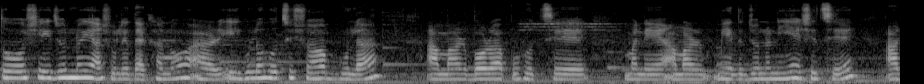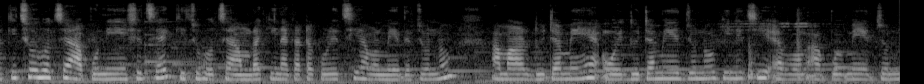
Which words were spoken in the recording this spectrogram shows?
তো সেই জন্যই আসলে দেখানো। আর এইগুলো হচ্ছে সবগুলা। আমার বড় আপু হচ্ছে মানে আমার মেয়েদের জন্য নিয়ে এসেছে। আর কিছু হচ্ছে আপু নিয়ে এসেছে, কিছু হচ্ছে আমরা কেনাকাটা করেছি আমার মেয়েদের জন্য। আমার দুইটা মেয়ে, ওই দুইটা মেয়ের জন্য কিনেছি এবং আপুর মেয়ের জন্য।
